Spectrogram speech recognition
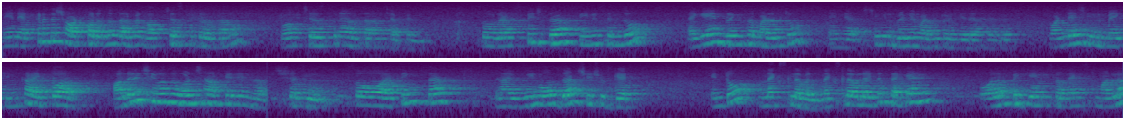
నేను ఎక్కడైతే షార్ట్ ఫాల్ ఉందో దాని మీద వర్క్ చేసుకుంటూ వెళ్తాను. వర్క్ చేస్తూనే వెళ్తానని చెప్పింది. So let speech the C V Sindhu again brings a medal to India she will bring a medal to India definitely one day she will make ఇంకా ఎక్కువ already she was world champion in shuttle so I think that we hope that she should get into next level next level అయితే సెకండ్ ఒలింపిక్ గేమ్స్లో నెక్స్ట్ మళ్ళీ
